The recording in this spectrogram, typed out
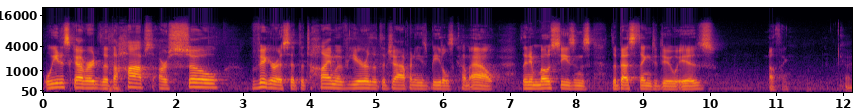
We discovered that the hops are so vigorous at the time of year that the Japanese beetles come out then in most seasons the best thing to do is nothing. Okay.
